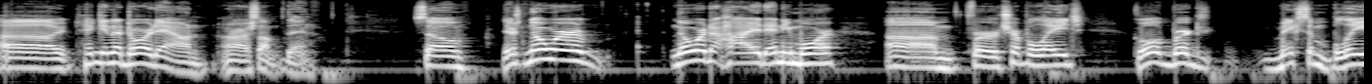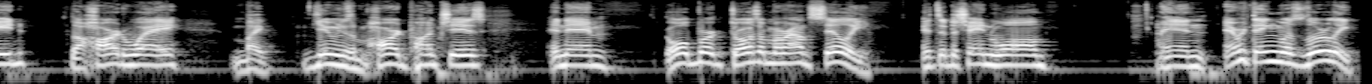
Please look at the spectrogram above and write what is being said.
uh, kicking a door down or something. So there's nowhere nowhere to hide anymore um, for Triple H. Goldberg makes him bleed the hard way by giving some hard punches, and then Goldberg throws him around silly into the chain wall, and everything was literally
